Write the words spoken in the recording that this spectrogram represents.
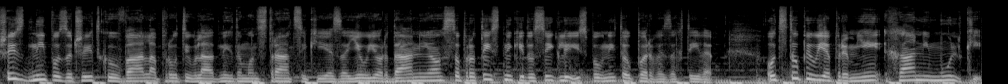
Šest dni po začetku vala protivladnih demonstracij, ki je zajel Jordanijo, so protestniki dosegli izpolnitev prve zahteve. Odstopil je premijer Hani Mulki.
